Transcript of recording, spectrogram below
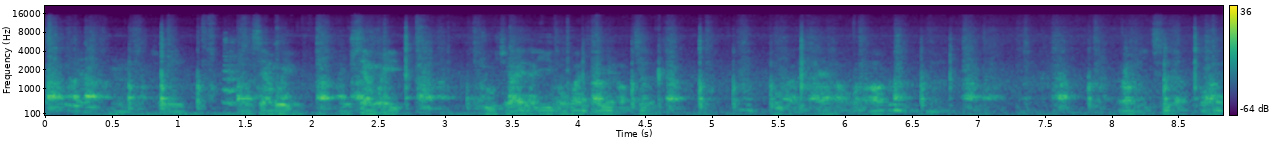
嗯，所以有香味，有香味，煮起来的芋头饭才会好吃，口感才好啊。嗯。然后你吃的，然后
